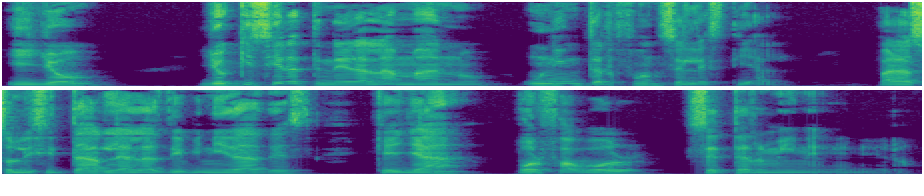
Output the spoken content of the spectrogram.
Y yo, yo quisiera tener a la mano un interfón celestial para solicitarle a las divinidades que ya, por favor, se termine enero.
